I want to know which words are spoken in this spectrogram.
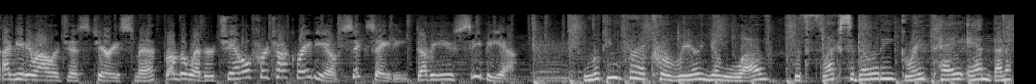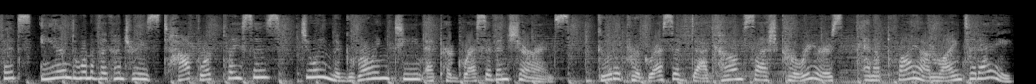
I'm meteorologist Terry Smith from the Weather Channel for Talk Radio 680 WCBM. Looking for a career you'll love with flexibility, great pay, and benefits, and one of the country's top workplaces? Join the growing team at Progressive Insurance. Go to progressive.com slash careers and apply online today.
